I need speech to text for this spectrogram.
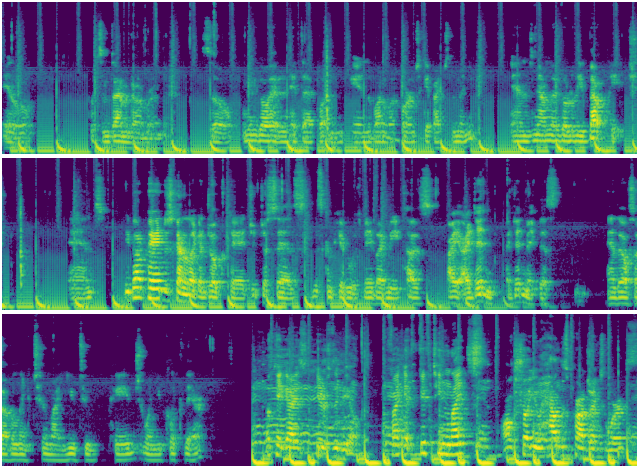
It'll put some diamond armor in there. So I'm going to go ahead and hit that button in the bottom left corner to get back to the menu. And now I'm going to go to the About page. And the About page is kind of like a joke page. It just says, this computer was made by me, because I, I didn't. I did make this. And they also have a link to my YouTube page when you click there. Okay guys, here's the deal. If I get 15 likes, I'll show you how this project works,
